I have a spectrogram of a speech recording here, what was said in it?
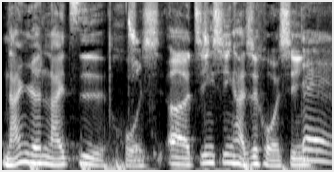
男人来自火星》，呃，金星还是火星？对。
